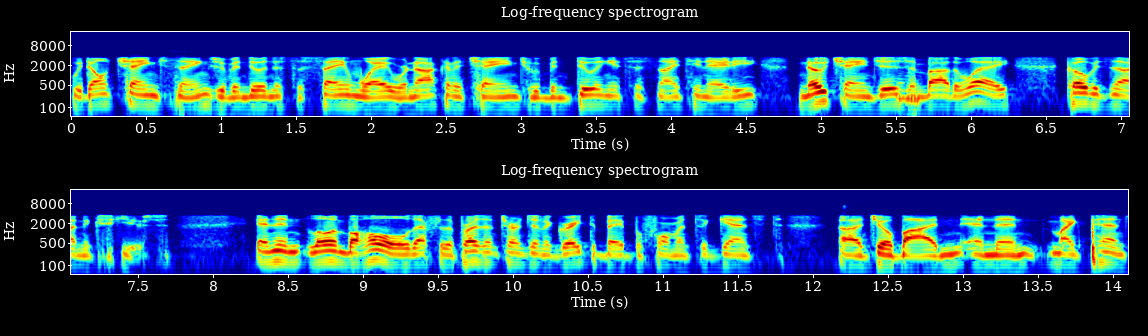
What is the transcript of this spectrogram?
We don't change things. We've been doing this the same way. We're not going to change. We've been doing it since 1980. No changes. And by the way, COVID's not an excuse. And then, lo and behold, after the president turns in a great debate performance against uh, Joe Biden, and then Mike Pence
